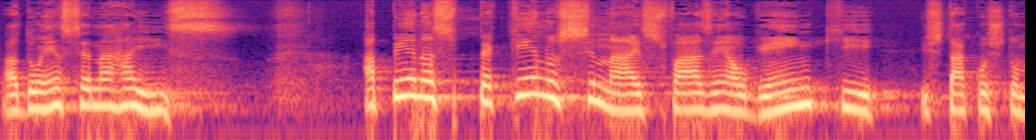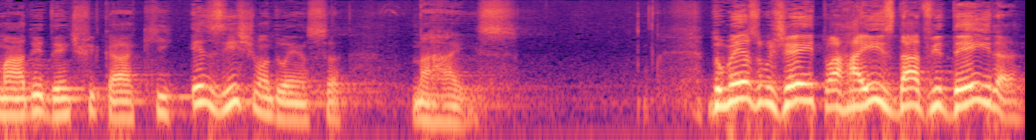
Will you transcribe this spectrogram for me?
a doença é na raiz. Apenas pequenos sinais fazem alguém que está acostumado a identificar que existe uma doença na raiz. Do mesmo jeito, a raiz da videira,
